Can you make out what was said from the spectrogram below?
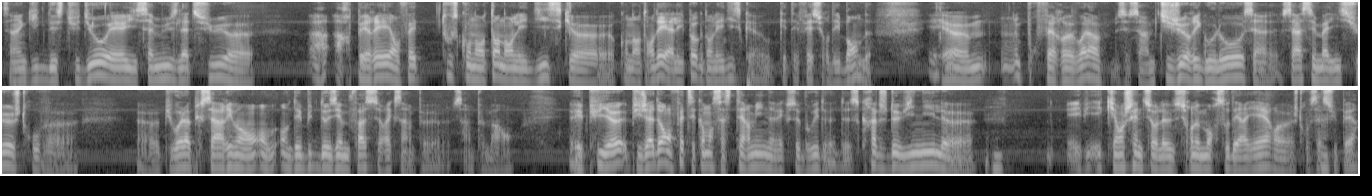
c'est un geek des studios et il s'amuse là-dessus euh, à, à repérer en fait tout ce qu'on entend dans les disques euh, qu'on entendait à l'époque dans les disques euh, qui étaient faits sur des bandes et euh, pour faire voilà, c'est un petit jeu rigolo, c'est assez malicieux je trouve. puis voilà, puis que ça arrive en, en- en début de deuxième phase, c'est vrai que c'est un peu, c'est un peu marrant. Et puis, puis j'adore en fait, c'est comment ça se termine avec ce bruit de, de scratch de vinyle euh, et, qui enchaîne sur le, sur le morceau derrière. je trouve ça super.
